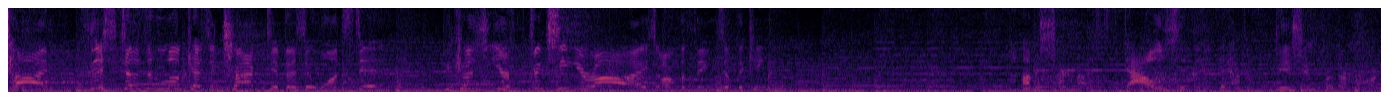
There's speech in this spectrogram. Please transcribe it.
time, this doesn't look as attractive as it once did because you're fixing your eyes on the things of the kingdom. I'm just talking about a thousand that have a vision for their heart.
